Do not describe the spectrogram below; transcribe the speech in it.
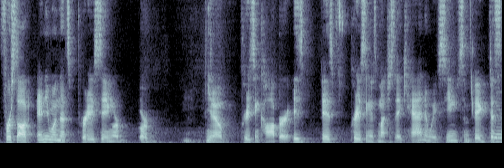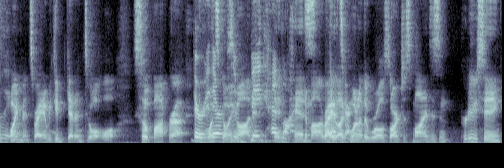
first off, anyone that's producing or or you know producing copper is is producing as much as they can, and we've seen some big disappointments, really? right? And we could get into a whole soap opera there, what's going on in, in, Panama, right? That's like right. one of the world's largest mines isn't producing,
